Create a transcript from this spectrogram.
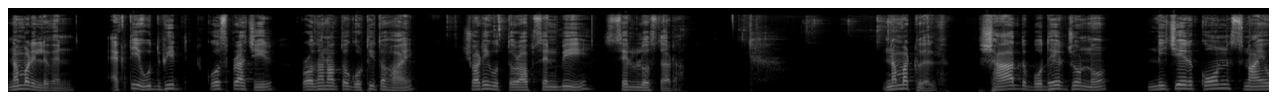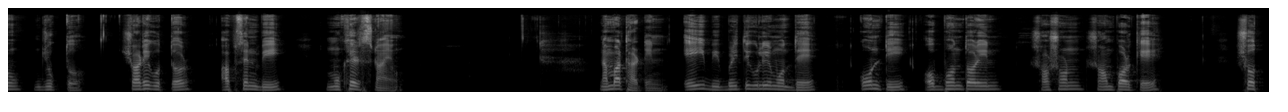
Number eleven, একটি উদ্ভিদ কোষ প্রাচীর প্রধানত গঠিত হয় সঠিক উত্তর অপশন বি সেলুলোস দ্বারা। নাম্বার টুয়েলভ স্বাদ বোধের জন্য নিচের কোন স্নায়ু যুক্ত? সঠিক উত্তর অপশন বি মুখের স্নায়ু। নাম্বার থার্টিন এই বিবৃতিগুলির মধ্যে কোনটি অভ্যন্তরীণ শ্বসন সম্পর্কে সত্য?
